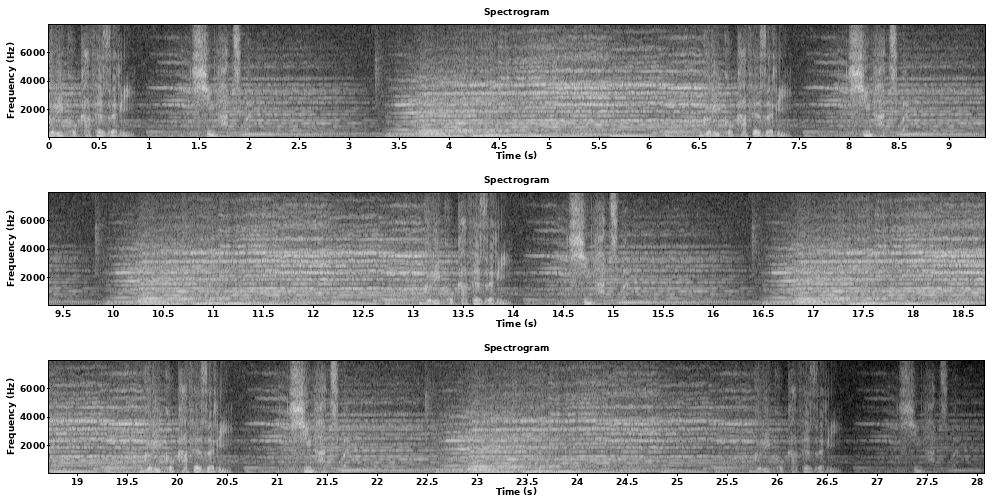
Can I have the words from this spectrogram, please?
グリコカフェゼリー新発売。グリコカフェゼリー新発売。グリコカフェゼリー新発売。グリコカフェゼリー新発売。グリコカフェゼリー新発売。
